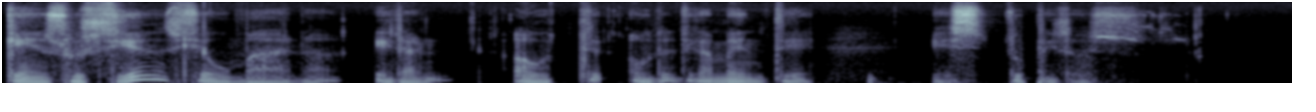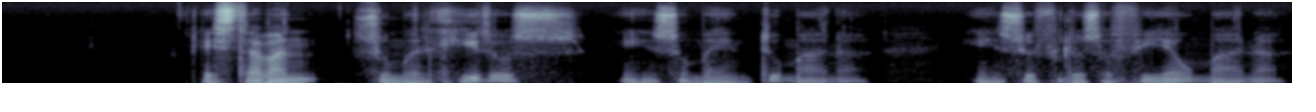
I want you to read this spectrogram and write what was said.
que en su ciencia humana eran auténticamente estúpidos. Estaban sumergidos en su mente humana, en su filosofía humana,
